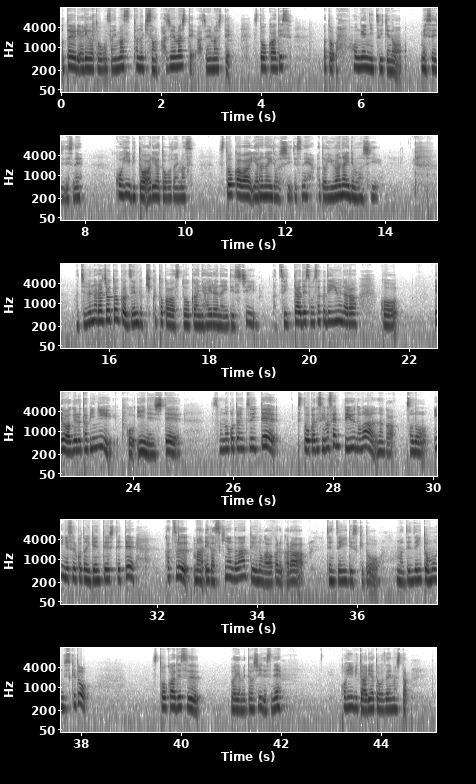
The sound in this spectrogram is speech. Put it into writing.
お便りありがとうございます。たぬきさんはじめまして。はじめまして。ストーカーです。あと本源についてのメッセージですね。コーヒー人ありがとうございます。ストーカーはやらないでほしいですね。あと言わないでも欲しい。自分のラジオトークを全部聞くとかはストーカーに入らないですしツイッターで創作で言うならこう絵を上げるたびにこういいねしてそのことについてストーカーですいませんっていうのはなんかそのいいねすることに限定しててかつ、まあ、絵が好きなんだなっていうのが分かるから全然いいですけど、まあ、全然いいと思うんですけどストーカーですはやめてほしいですね。コーヒー人ありがとうございました。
